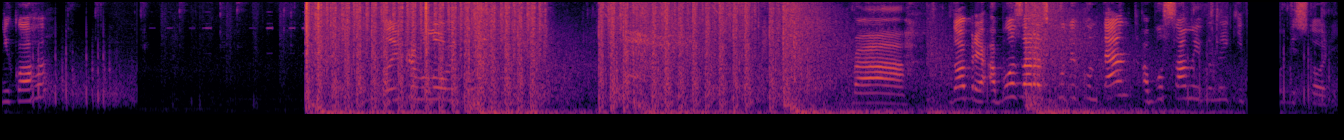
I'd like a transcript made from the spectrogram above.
Нікого? Але він прямо ловить. Бра. Добре, або зараз буде контент, або самий великий в історії.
